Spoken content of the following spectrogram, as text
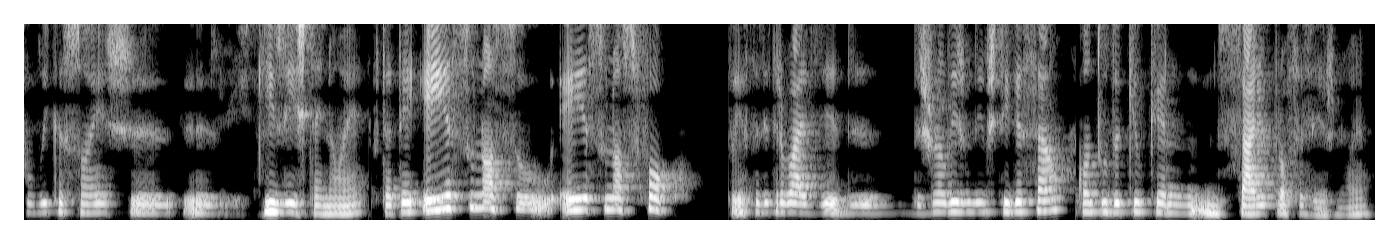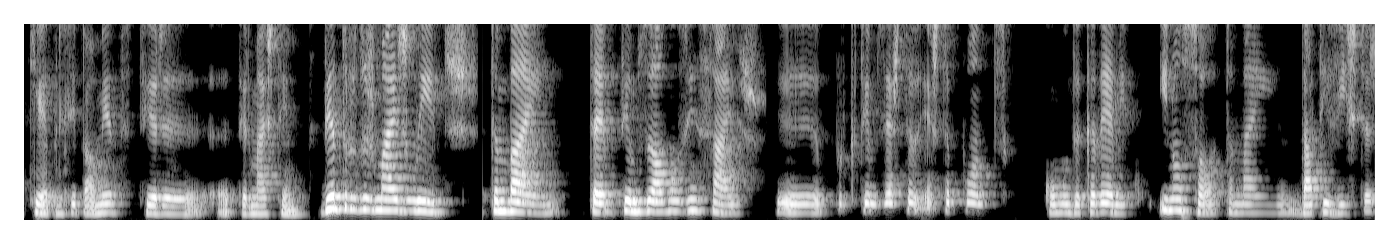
publicações uh, que, existem. que, existem. não é? Portanto, é, é, esse o nosso, é esse o nosso foco. É fazer trabalho de, de, de, jornalismo de investigação com tudo aquilo que é necessário para o fazer, não é? Que é principalmente ter, uh, ter mais tempo. Dentro dos mais lidos, também temos alguns ensaios, porque temos esta, esta ponte com o mundo académico e não só, também de ativistas,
